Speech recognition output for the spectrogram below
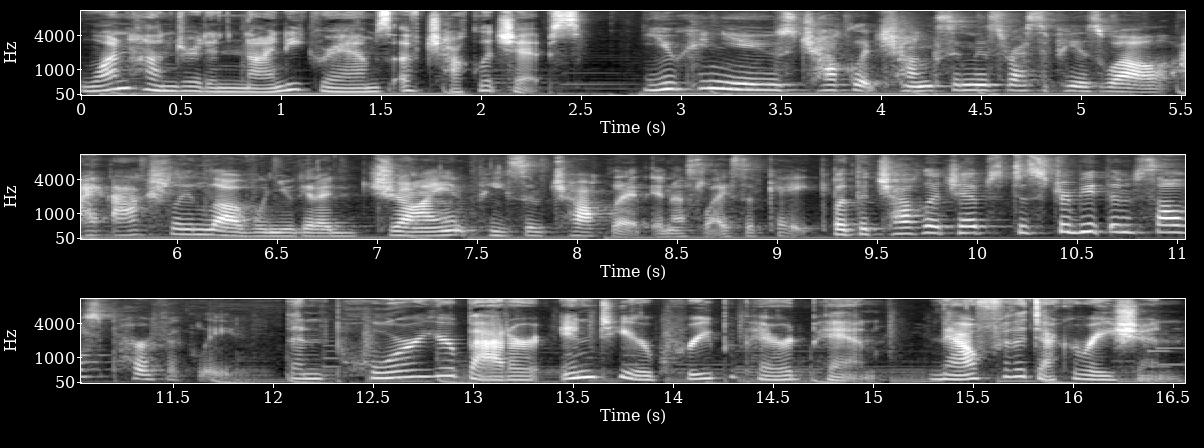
190 grams of chocolate chips. You can use chocolate chunks in this recipe as well. I actually love when you get a giant piece of chocolate in a slice of cake, but the chocolate chips distribute themselves perfectly. Then pour your batter into your pre-prepared pan. Now for the decoration.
